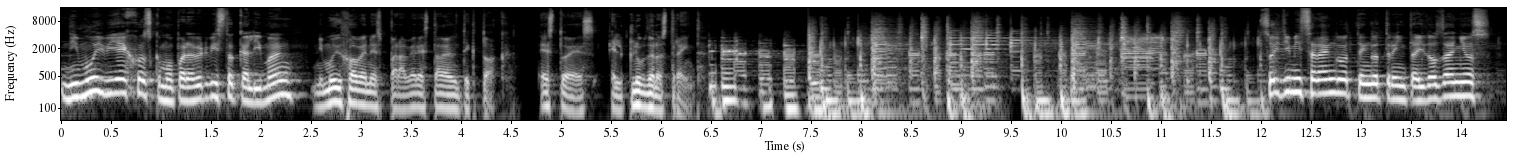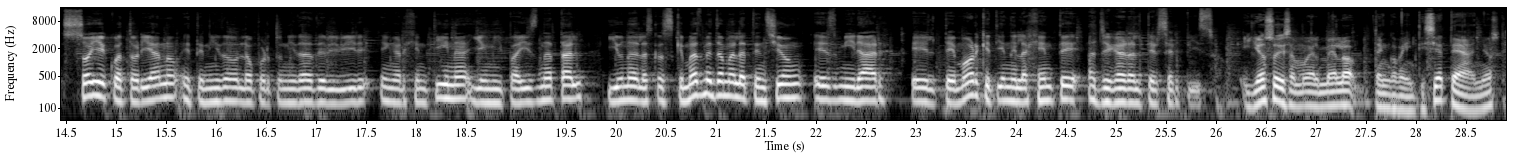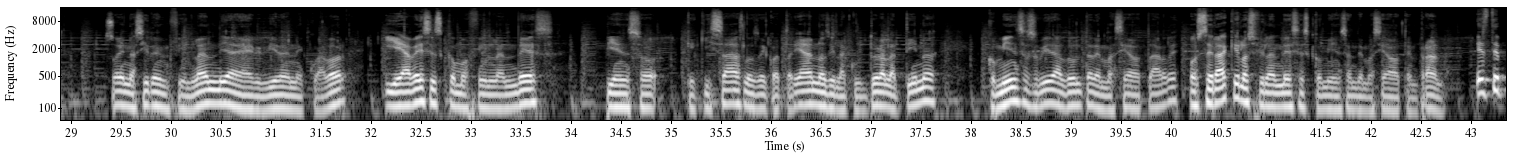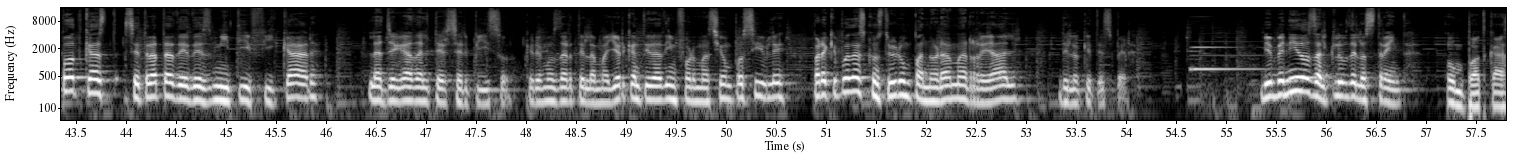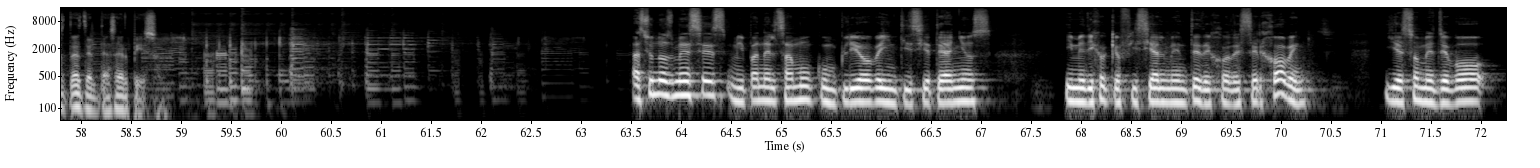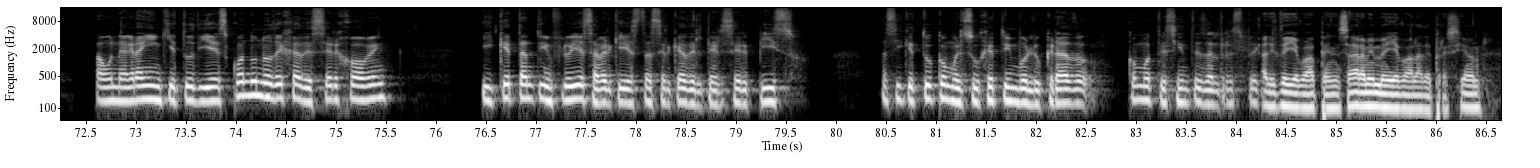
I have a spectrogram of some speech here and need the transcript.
Ni muy viejos como para haber visto Calimán. Ni muy jóvenes para haber estado en TikTok. Esto es El Club de los 30. Soy Jimmy Zarango, tengo 32 años, soy ecuatoriano, he tenido la oportunidad de vivir en Argentina y en mi país natal y una de las cosas que más me llama la atención es mirar el temor que tiene la gente a llegar al tercer piso. Y yo soy Samuel Melo, tengo 27 años, soy nacido en Finlandia, he vivido en Ecuador y a veces como finlandés pienso que quizás los ecuatorianos y la cultura latina ¿Comienza su vida adulta demasiado tarde? ¿O será que los finlandeses comienzan demasiado temprano? Este podcast se trata de desmitificar la llegada al tercer piso. Queremos darte la mayor cantidad de información posible para que puedas construir un panorama real de lo que te espera. Bienvenidos al Club de los 30. Un podcast desde el tercer piso. Hace unos meses mi panel Samu cumplió 27 años y me dijo que oficialmente dejó de ser joven. Y eso me llevó a una gran inquietud y es cuando uno deja de ser joven y qué tanto influye saber que ya está cerca del tercer piso. Así que tú como el sujeto involucrado, ¿cómo te sientes al respecto? A ti te llevó a pensar, a mí me llevó a la depresión.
